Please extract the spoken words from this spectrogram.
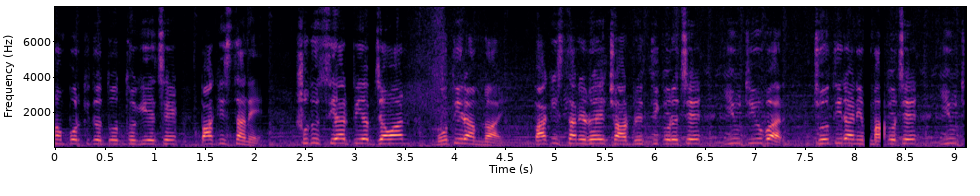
সম্পর্কিত তথ্য গিয়েছে পাকিস্তানে। শুধু সিআরপিএফ জওয়ান মতিরাম নয়, পাকিস্তানের হয়ে চরবৃত্তি করেছে ইউটিউবার জ্যোতিরানী মা ইউটিউব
